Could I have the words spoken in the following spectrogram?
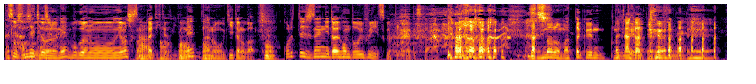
だってうだからね、僕あの、山下さん帰ってきた時にね、あの、聞いたのが、うん。これって事前に台本どういうふうに作っていったんですか そんなの全くなくて。なかったですね。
